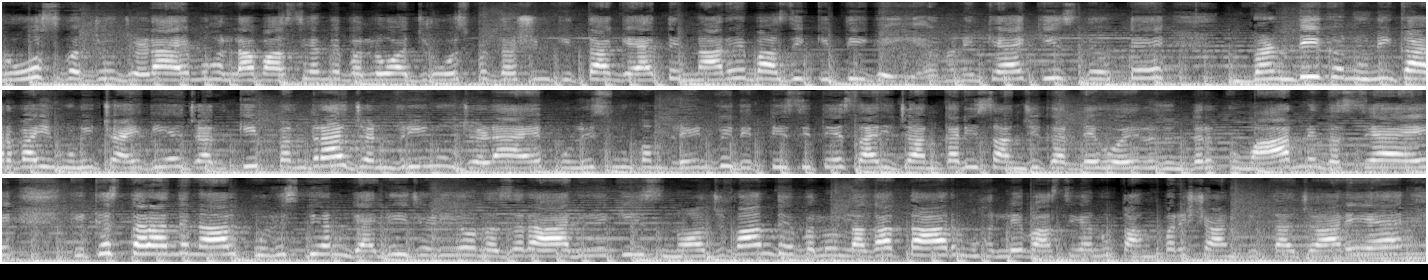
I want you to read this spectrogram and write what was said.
ਰੋਸ ਵਜੋਂ ਜਿਹੜਾ ਹੈ ਮੁਹੱਲਾ ਵਾਸੀਆਂ ਦੇ ਵੱਲੋਂ ਅੱਜ ਰੋਸ ਪ੍ਰਦਰਸ਼ਨ ਕੀਤਾ ਗਿਆ ਹੈ ਤੇ ਨਾਅਰੇਬਾਜ਼ੀ ਕੀਤੀ ਗਈ ਹੈ। ਉਹਨਾਂ ਨੇ ਕਿਹਾ ਕਿ ਇਸ ਦੇ ਉੱਤੇ ਬਣਦੀ ਕਾਨੂੰਨੀ ਕਾਰਵਾਈ ਹੋਣੀ ਚਾਹੀਦੀ ਹੈ, ਜਦਕਿ 15 ਜਨਵਰੀ ਨੂੰ ਜਿਹੜਾ ਹੈ ਪੁਲਿਸ ਨੂੰ ਕੰਪਲੇਂਟ ਵੀ ਦਿੱਤੀ ਸੀ ਤੇ ਸਾਰੀ ਜਾਣਕਾਰੀ ਸਾਂਝੀ ਕਰਦੇ ਹੋਏ ਰਜਿੰਦਰ ਕੁਮਾਰ ਨੇ ਦੱਸਿਆ ਹੈ ਕਿ ਕਿਸ ਤਰ੍ਹਾਂ ਦੇ ਨਾਲ ਪੁਲਿਸ ਦੀ ਅਣਗਹਿਲੀ ਜਿਹੜੀ ਉਹ ਨਜ਼ਰ ਆ ਰਹੀ ਹੈ ਕਿ ਇਸ ਨੌਜਵਾਨ ਦੇ ਵੱਲੋਂ ਲਗਾਤਾਰ ਮੁਹੱਲੇ ਵਾਸੀਆਂ ਨੂੰ ਤੰਗ ਪਰੇਸ਼ਾਨ ਕੀਤਾ ਜਾ ਰਿਹਾ ਹੈ।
